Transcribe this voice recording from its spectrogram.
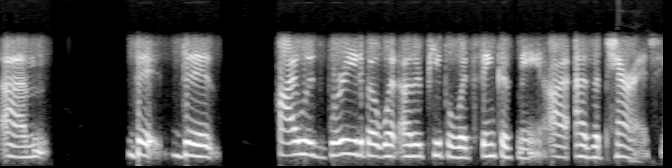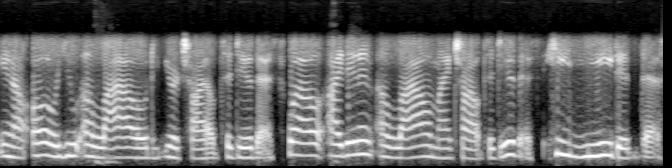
um, the the I was worried about what other people would think of me uh, as a parent. You know, oh, you allowed your child to do this. Well, I didn't allow my child to do this. He needed this.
